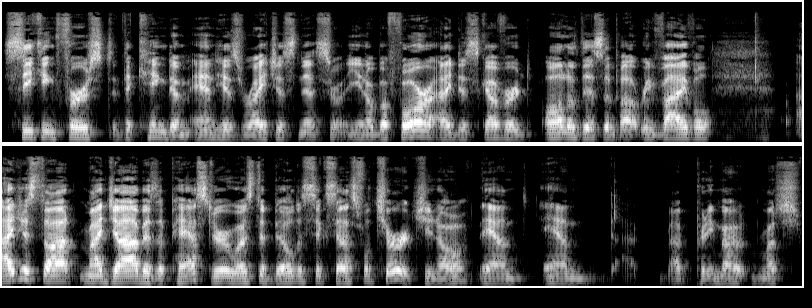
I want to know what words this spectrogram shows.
seeking first the kingdom and his righteousness. You know, before I discovered all of this about revival, I just thought my job as a pastor was to build a successful church, you know, and and I pretty much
